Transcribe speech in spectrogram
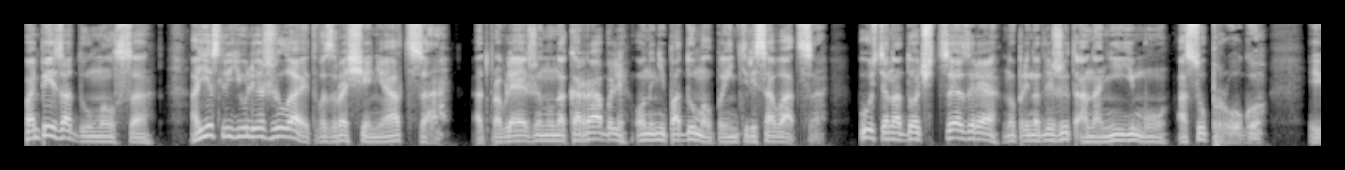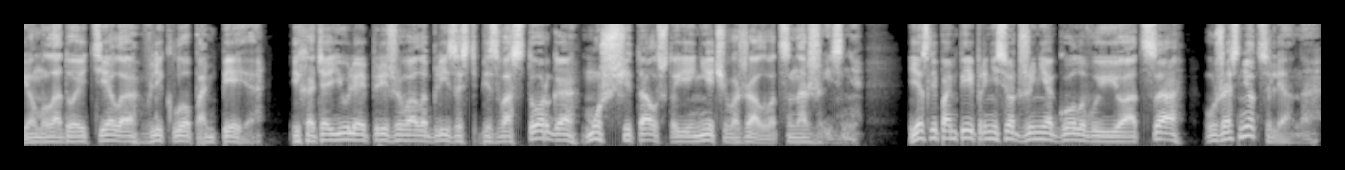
Помпей задумался. А если Юлия желает возвращения отца? Отправляя жену на корабль, он и не подумал поинтересоваться. Пусть она дочь Цезаря, но принадлежит она не ему, а супругу. Ее молодое тело влекло Помпея. И хотя Юлия переживала близость без восторга, муж считал, что ей нечего жаловаться на жизнь. Если Помпей принесет жене голову ее отца, ужаснется ли она?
